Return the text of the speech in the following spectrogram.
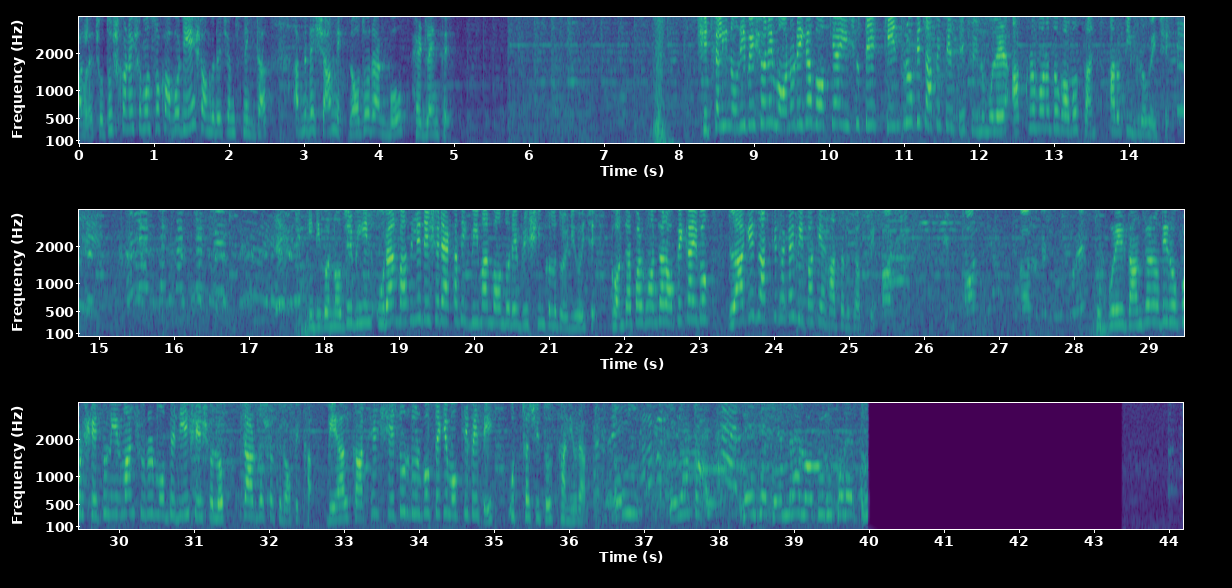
বাংলা চতুষ্কণের সমস্ত খবর নিয়ে সঙ্গে রয়েছে আমি স্নিগ্ধা। আপনাদের সামনে নজর রাখব হেডলাইন্সে। শীতকালীন অধিবেশনে মনরেগা বকেয়া ইস্যুতে কেন্দ্রকে চাপে ফেলতে তৃণমূলের আক্রমণাত্মক অবস্থান আরও তীব্র হয়েছে। ইন্ডিগোর নজিরবিহীন উড়ান বাতিলে দেশের একাধিক বিমানবন্দরে বিশৃঙ্খলা তৈরি হয়েছে। ঘণ্টার পর ঘণ্টার অপেক্ষা এবং লাগেজ আটকে থাকায় বিপাকে হাজারো যাত্রী। ধূপগুড়ির গান্দ্রা নদীর ওপর সেতু নির্মাণ শুরুর মধ্যে দিয়ে শেষ হলো চার দশকের অপেক্ষা। বেয়াল কাঠের সেতুর দুর্ভোগ থেকে মুক্তি পেতে উচ্ছ্বাসিত স্থানীয়রা।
